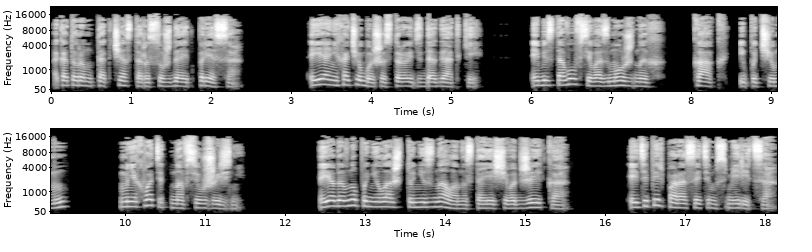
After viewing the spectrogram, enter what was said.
о котором так часто рассуждает пресса. Я не хочу больше строить догадки. И без того всевозможных «как» и «почему» мне хватит на всю жизнь. Я давно поняла, что не знала настоящего Джейка, и теперь пора с этим смириться.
